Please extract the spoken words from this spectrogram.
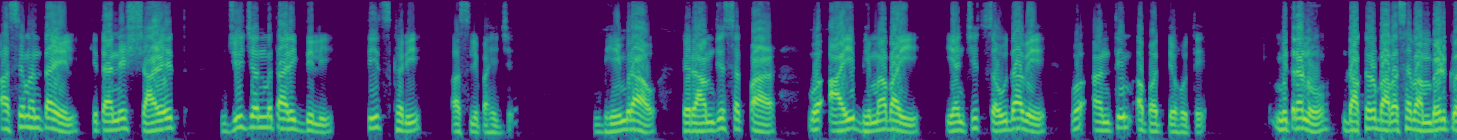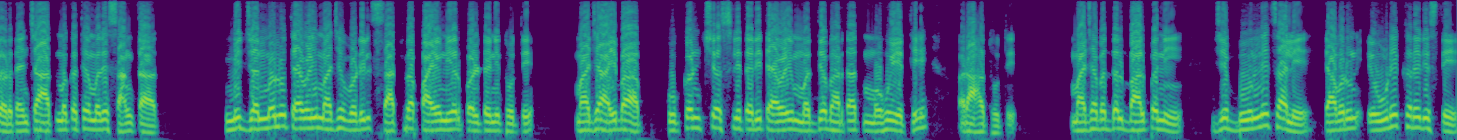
असे म्हणता येईल की त्यांनी शाळेत जी जन्मतारीख दिली तीच खरी असली पाहिजे. भीमराव हे रामजी सकपाळ व आई भीमाबाई यांची चौदावे व अंतिम अपत्य होते. मित्रांनो डॉक्टर बाबासाहेब आंबेडकर त्यांच्या आत्मकथेमध्ये सांगतात मी जन्मलो त्यावेळी माझे वडील सातव्या पायोनियर पलटणीत होते. माझे आईबाप कोकणचे असले तरी त्यावेळी मध्य भारतात महू येथे राहत होते. माझ्याबद्दल बालपणी जे बोलणे चाले त्यावरून एवढे खरे दिसते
